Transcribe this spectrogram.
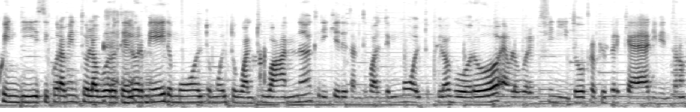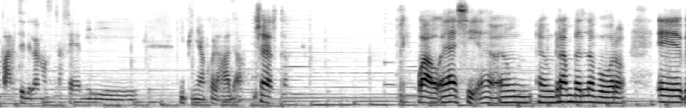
quindi sicuramente un lavoro eh, tailor eh. made molto molto one to one che richiede tante volte molto più lavoro, è un lavoro infinito proprio perché diventano parte della nostra family di Pigna Colada. Certo. Wow, eh sì, è un, è un gran bel lavoro. Eh,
